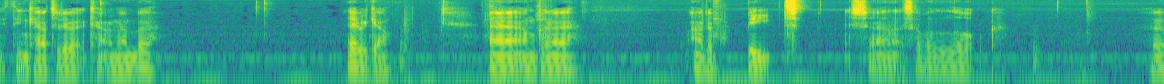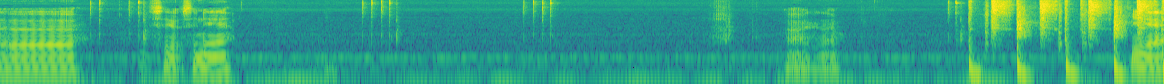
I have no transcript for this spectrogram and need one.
I think how to do it, I can't remember. There we go. Uh, I'm going to add a beat. So let's have a look. Uh, see what's in here. Yeah,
